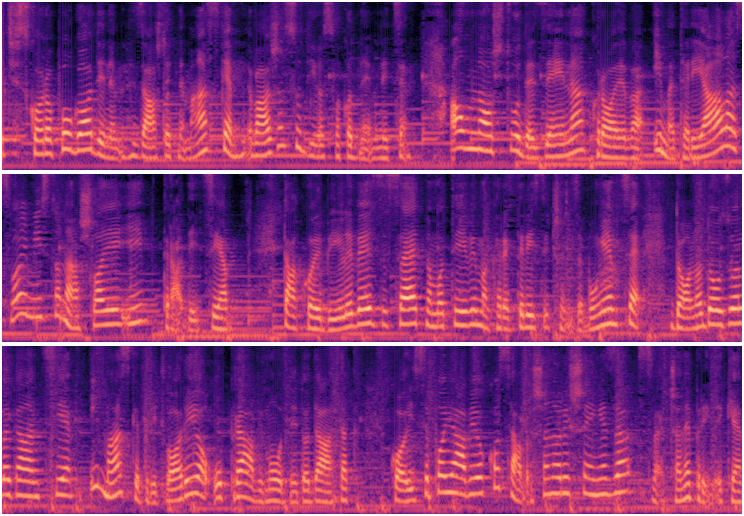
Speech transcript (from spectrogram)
Već skoro pol godine zaštitne maske važan su dio svakodnevnice, a u mnoštvu dezena, krojeva i materijala svojim isto našla je i tradicija. Tako je bili vez sa etno motivima karakterističnim za bunjevce, dono dozu elegancije i maske pritvorio u pravi modni dodatak, koji se pojavio kao savršeno rješenje za svečane prilike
